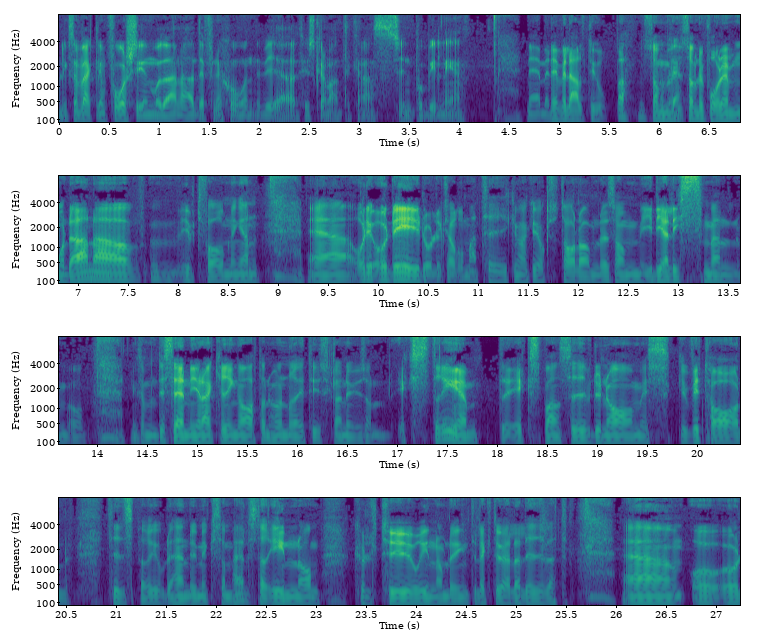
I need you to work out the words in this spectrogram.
liksom verkligen får sin moderna definition via tyska romantikernas syn på bildningen? Nej, men det är väl alltihopa som, okay. som du får den moderna utformningen. Eh, och, det, och, det, är ju då liksom romantik, man kan ju också tala om det som idealismen. Och liksom decennierna kring 1800 i Tyskland är ju så extremt expansiv, dynamisk, vital tidsperiod. Det händer ju mycket som helst där inom kultur, inom det intellektuella livet eh, och, och,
